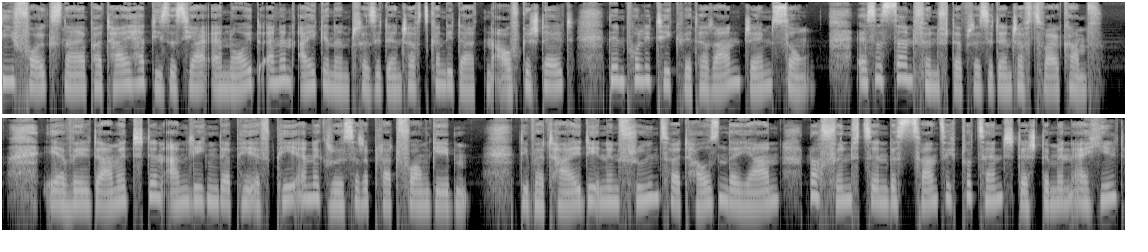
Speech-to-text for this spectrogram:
Die volksnahe Partei hat dieses Jahr erneut einen eigenen Präsidentschaftskandidaten aufgestellt, den Politikveteran James Song. Es ist sein fünfter Präsidentschaftswahlkampf. Er will damit den Anliegen der PFP eine größere Plattform geben. Die Partei, die in den frühen 2000er Jahren noch 15 bis 20 Prozent der Stimmen erhielt,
